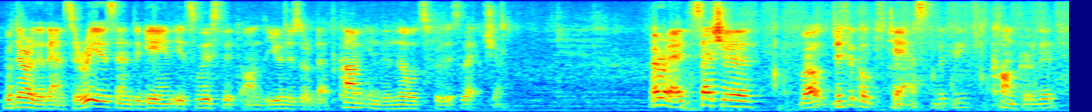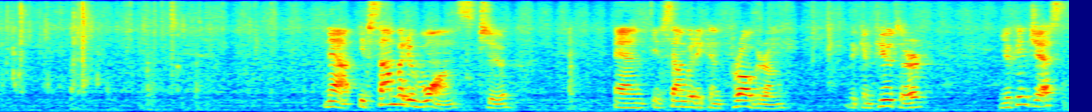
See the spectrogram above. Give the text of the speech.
whatever that answer is, and again, it's listed on the unizor.com in the notes for this lecture. All right, such a, well, difficult task, but we conquered it. Now, if somebody wants to, and if somebody can program the computer, you can just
